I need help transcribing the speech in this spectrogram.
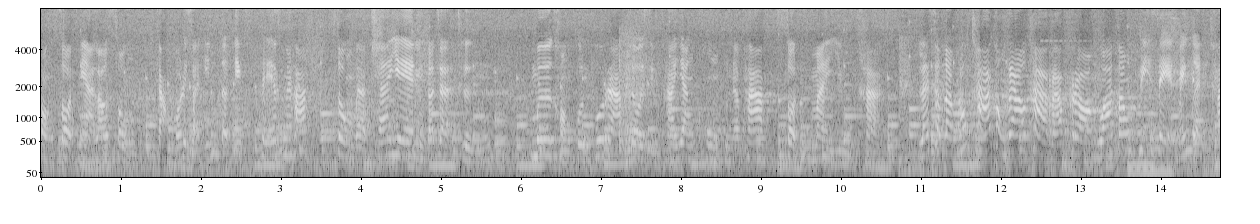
ของสดเนี่ยเราส่งกับบริษัท Inter Express นะคะ ส่งแบบแช่เย็นก็จะถึงมือของคุณผู้รับโดยสินค้ายังคงคุณภาพสดใหม่อยู่ค่ะ และสำหรับลูกค้าของเราค่ะรับรองว่าต้องพิเศษไม่เหมือนใคร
